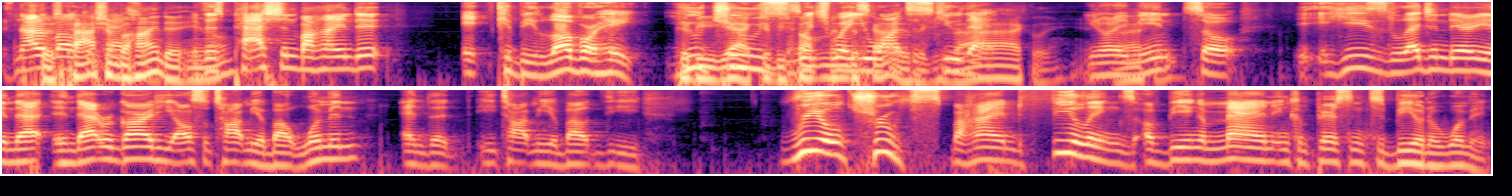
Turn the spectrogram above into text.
It's not There's about passion compassion. behind it. You if there's passion behind it, it could be love or hate. Could you be- yeah, it could be choose something which way you want to skew that. Exactly. You know what I mean? So he's legendary in that in that regard. He also taught me about women and the he taught me about the real truths behind feelings of being a man in comparison to being a woman.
